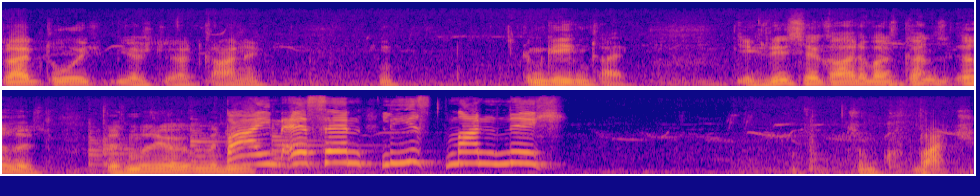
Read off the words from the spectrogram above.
bleibt ruhig, ihr stört gar nicht. Hm. Im Gegenteil. Ich lese hier gerade was ganz Irres. Das muss ich euch unbedingt. Beim Essen liest man nicht. Zum Quatsch.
